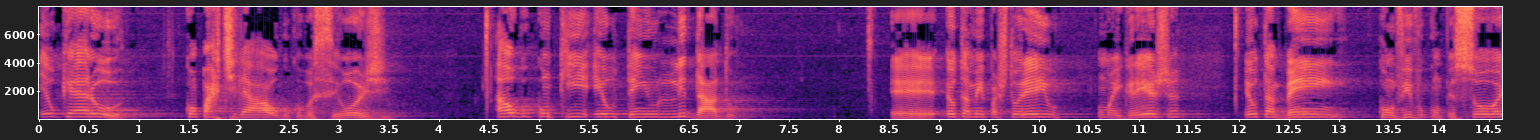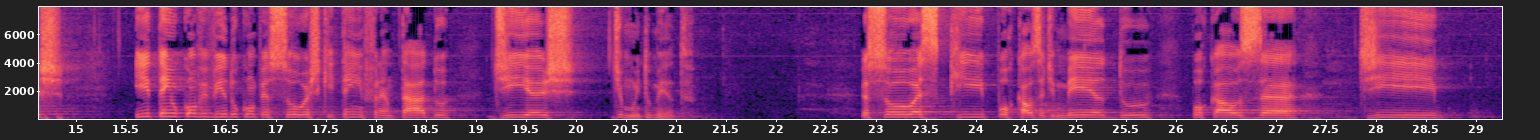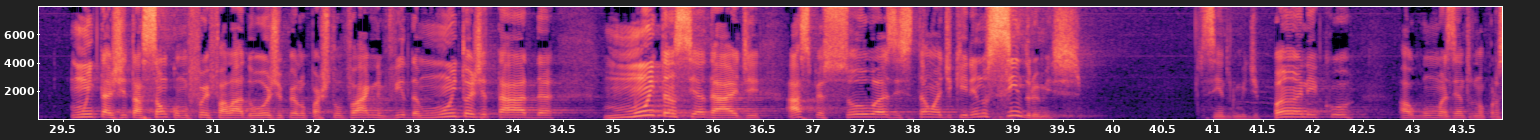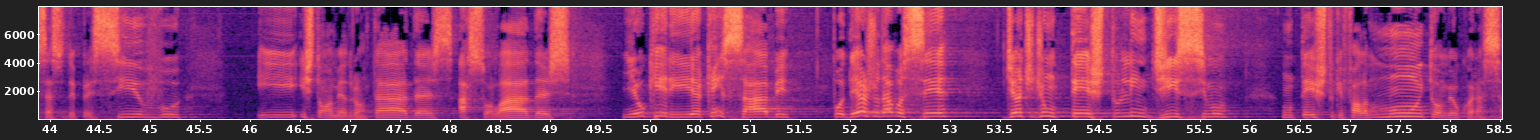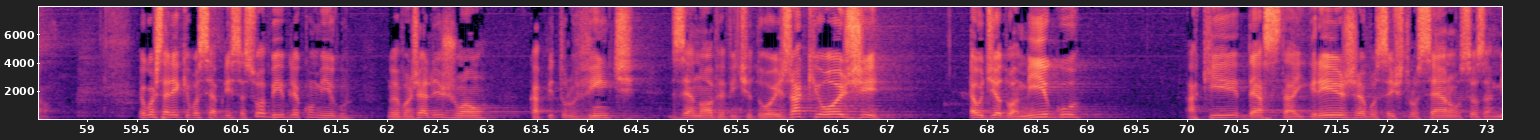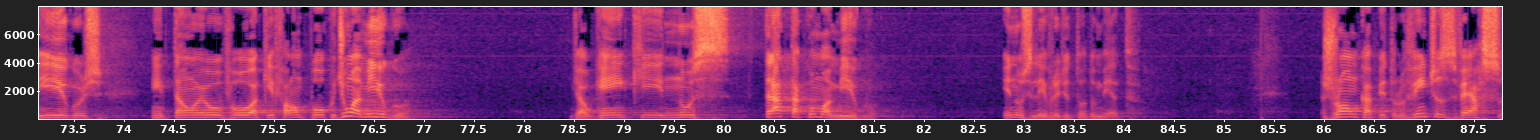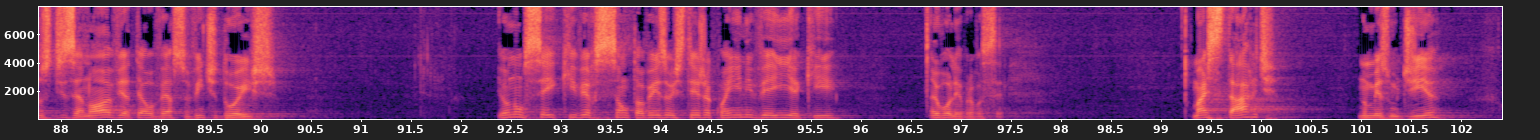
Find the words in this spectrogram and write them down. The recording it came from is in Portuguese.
Eu quero compartilhar algo com você hoje, algo com que eu tenho lidado. É, eu também pastoreio uma igreja, eu também convivo com pessoas e tenho convivido com pessoas que têm enfrentado dias de muito medo. Pessoas que, por causa de medo, por causa de muita agitação, como foi falado hoje pelo pastor Wagner, vida muito agitada, muita ansiedade, as pessoas estão adquirindo síndromes. Síndrome de pânico, algumas entram no processo depressivo e estão amedrontadas, assoladas. E eu queria, quem sabe, poder ajudar você diante de um texto lindíssimo, um texto que fala muito ao meu coração. Eu gostaria que você abrisse a sua Bíblia comigo no Evangelho de João, capítulo 20, 19 a 22, já que hoje é o dia do amigo, aqui desta igreja, vocês trouxeram os seus amigos, então eu vou aqui falar um pouco de um amigo, de alguém que nos trata como amigo e nos livra de todo medo. João capítulo 20, os versos 19 até o verso 22. Eu não sei que versão, talvez eu esteja com a NVI aqui. Eu vou ler para você. Mais tarde, no mesmo dia,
